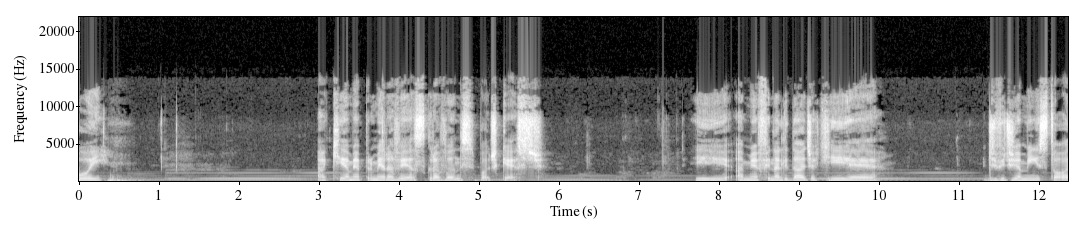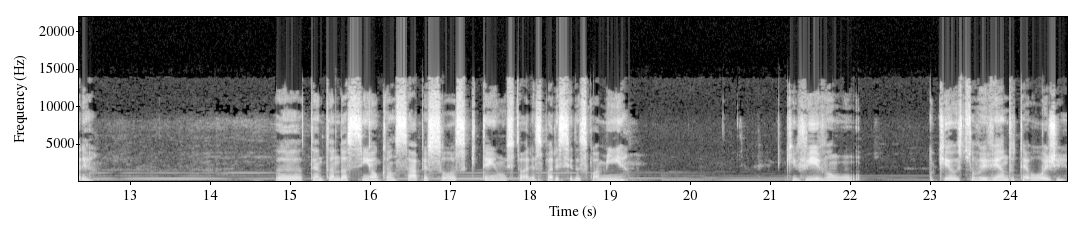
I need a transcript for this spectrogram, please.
Oi. Aqui é a minha primeira vez gravando esse podcast. E a minha finalidade aqui é dividir a minha história, uh, tentando assim alcançar pessoas que tenham histórias parecidas com a minha, que vivam o que eu estou vivendo até hoje,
